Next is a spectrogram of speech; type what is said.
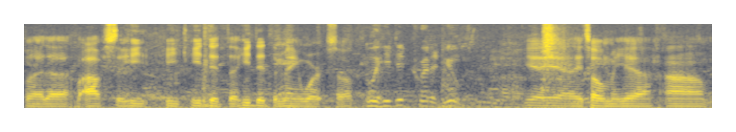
But uh, obviously, he, he, he did the he did the main work. So Well, he did credit you. yeah, yeah. They told me. Yeah. Um,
